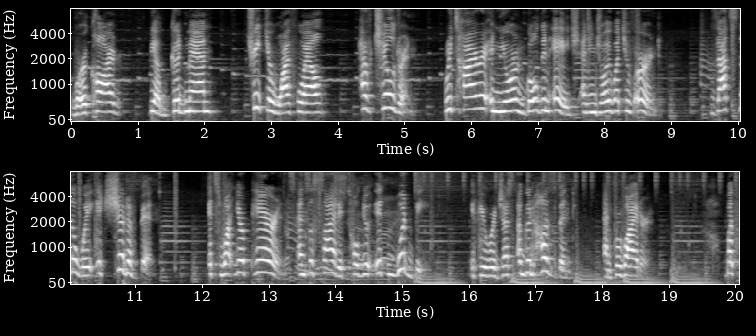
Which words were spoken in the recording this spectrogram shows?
Work hard, be a good man, treat your wife well, have children, retire in your golden age and enjoy what you've earned. That's the way it should have been. It's what your parents and society told you it would be if you were just a good husband and provider. But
